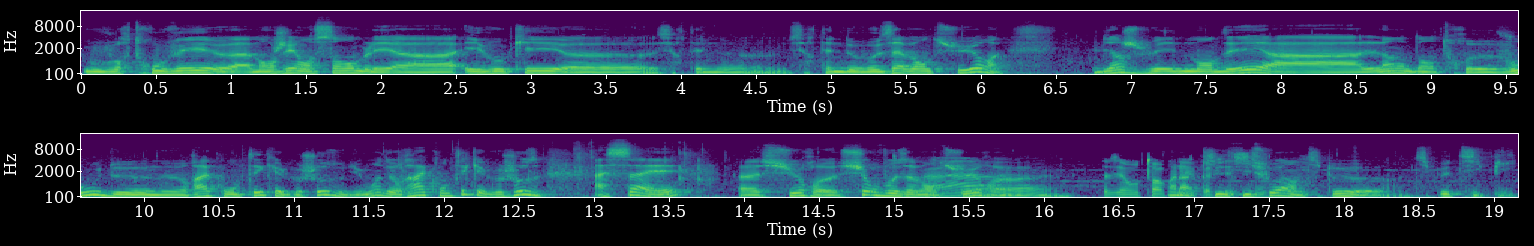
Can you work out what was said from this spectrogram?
vous, vous retrouvez euh, à manger ensemble et à évoquer euh, certaines, certaines de vos aventures, bien je vais demander à l'un d'entre vous de me raconter quelque chose, ou du moins de raconter quelque chose à Sae euh, sur, euh, sur vos aventures. Ah. Ça faisait longtemps qu'on voilà, pas qui, soit un petit peu, un petit peu typique.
